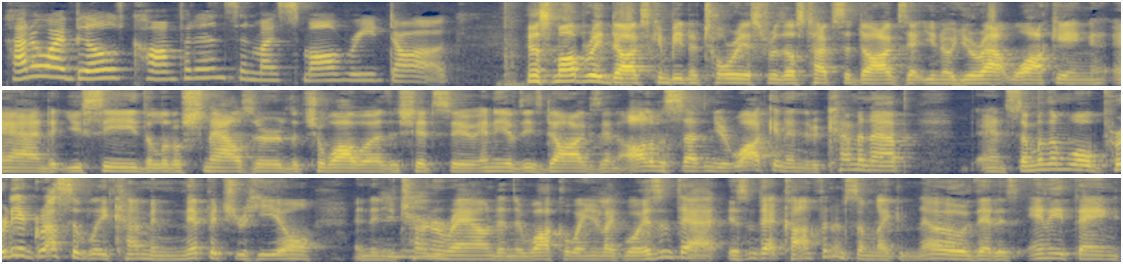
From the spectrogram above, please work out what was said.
How do I build confidence in my small breed dog? You know, small breed dogs can be notorious for those types of dogs that, you know, you're out walking and you see the little schnauzer, the chihuahua, the shih tzu, any of these dogs, and all of a sudden you're walking and they're coming up and some of them will pretty aggressively come and nip at your heel and then you turn mm-hmm. around and they walk away and you're like, well, isn't that, isn't that confidence? I'm like, no, that is anything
